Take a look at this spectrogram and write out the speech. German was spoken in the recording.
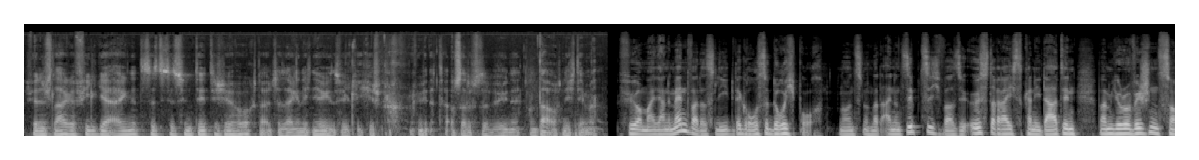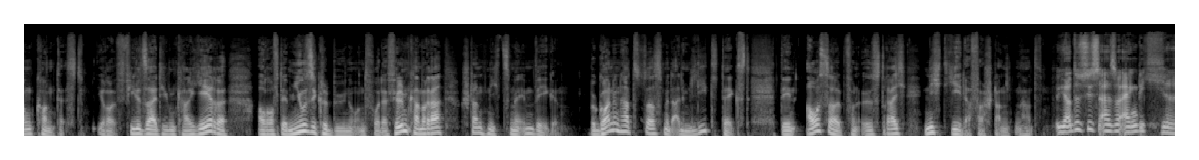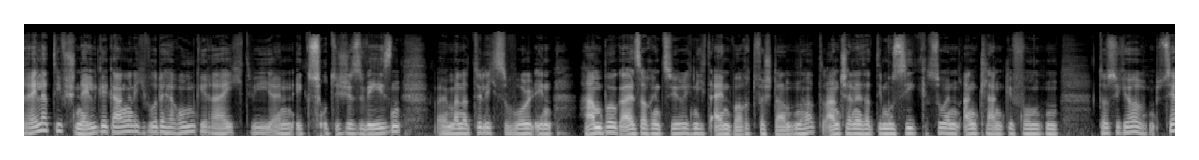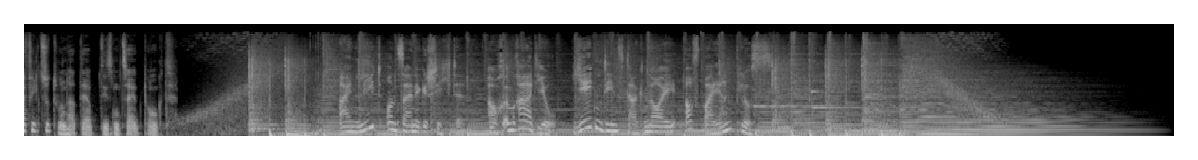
für den Schlager viel geeignet ist als das synthetische Hochdeutsch, das eigentlich nirgends wirklich gesprochen außer auf der Bühne und da auch nicht immer. Für Marianne Ment war das Lied der große Durchbruch. 1971 war sie Österreichs Kandidatin beim Eurovision Song Contest. Ihrer vielseitigen Karriere, auch auf der Musicalbühne und vor der Filmkamera, stand nichts mehr im Wege. Begonnen hat das mit einem Liedtext, den außerhalb von Österreich nicht jeder verstanden hat. Ja, das ist also eigentlich relativ schnell gegangen. Ich wurde herumgereicht wie ein exotisches Wesen, weil man natürlich sowohl in Hamburg als auch in Zürich nicht ein Wort verstanden hat. Anscheinend hat die Musik so einen Anklang gefunden, dass ich ja sehr viel zu tun hatte ab diesem Zeitpunkt. Ein Lied und seine Geschichte. Auch im Radio. Jeden Dienstag neu auf Bayern Plus.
